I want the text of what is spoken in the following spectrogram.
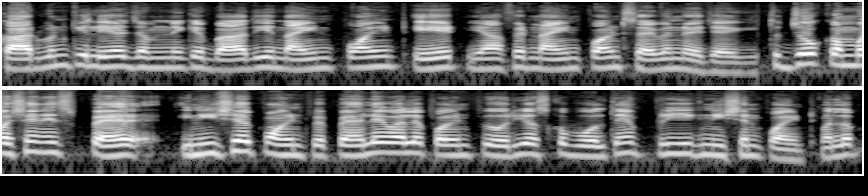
कार्बन की लेयर जमने के बाद ये 9.8 या फिर 9.7 रह जाएगी। तो जो कम्बशन इस इनिशियल पॉइंट पे, पहले वाले पॉइंट पे हो रही है, उसको बोलते हैं प्री इग्निशन पॉइंट मतलब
